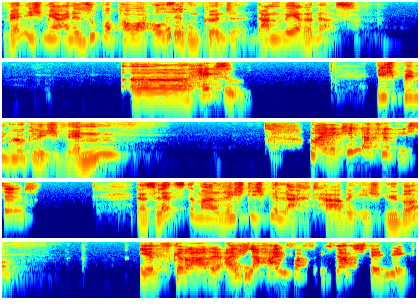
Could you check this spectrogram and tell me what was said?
Wenn ich mir eine Superpower aussuchen könnte, dann wäre das. Äh, Hexen. Ich bin glücklich, wenn meine Kinder glücklich sind. Das letzte Mal richtig gelacht habe ich über Jetzt gerade. Ah, ich lache einfach, ich lache ständig.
